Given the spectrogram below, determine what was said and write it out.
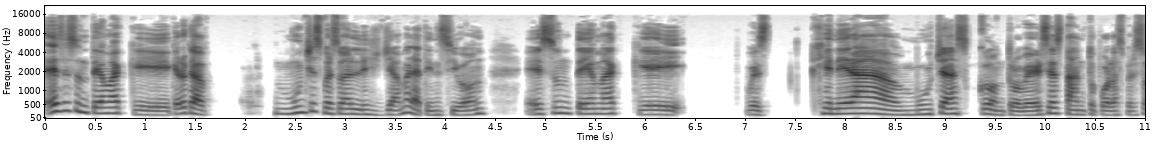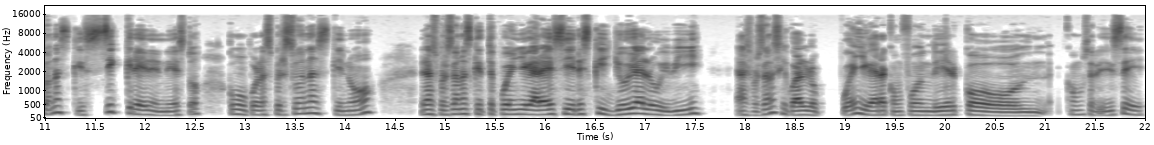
ese es un tema que creo que a muchas personas les llama la atención. Es un tema que, pues, genera muchas controversias, tanto por las personas que sí creen en esto, como por las personas que no. Las personas que te pueden llegar a decir, es que yo ya lo viví. Las personas que igual lo pueden llegar a confundir con, ¿cómo se le dice?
